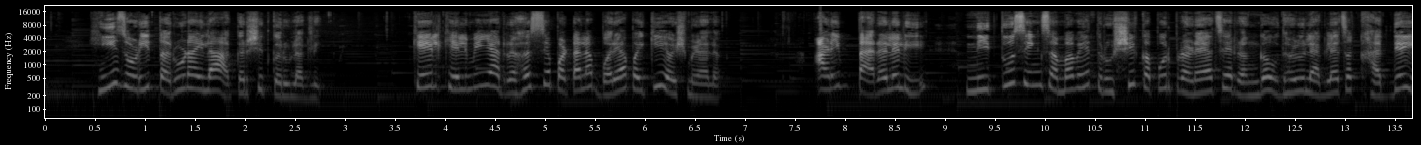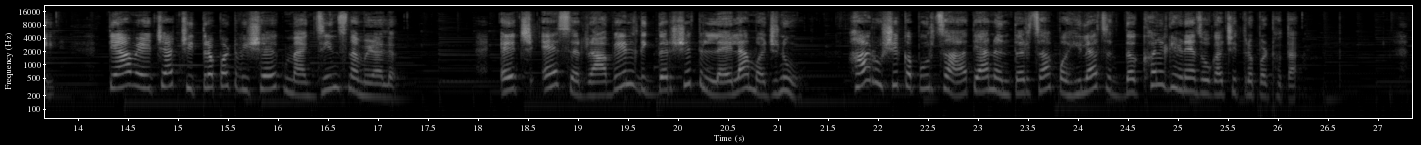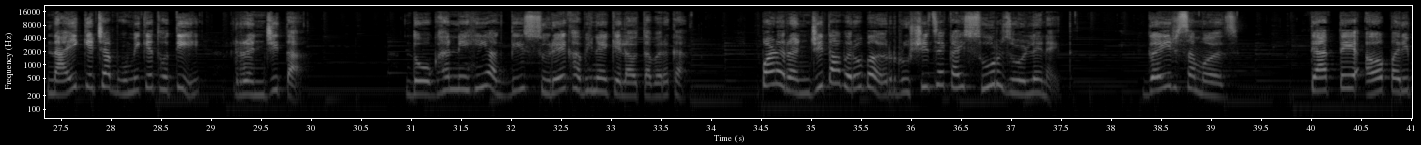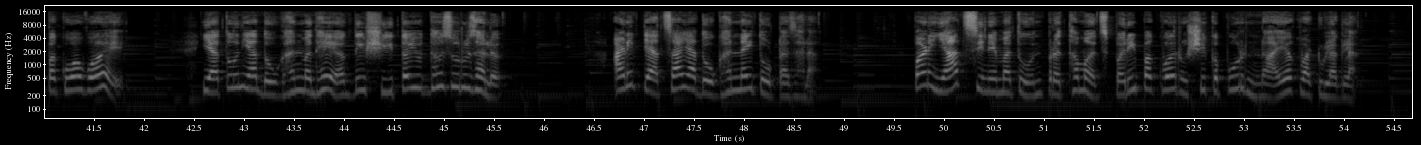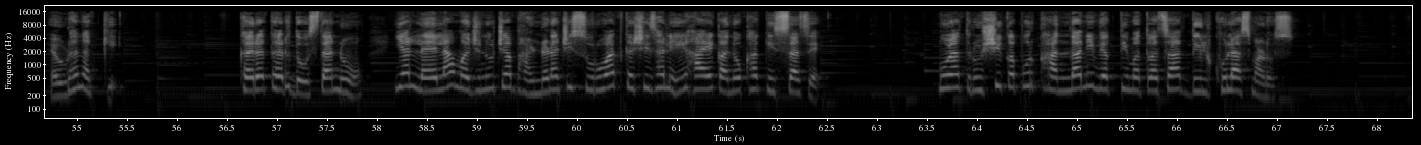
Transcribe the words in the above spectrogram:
ही जोडी तरुणाईला आकर्षित करू लागली. खेल खेल मी या रहस्यपटाला बऱ्यापैकी यश मिळालं. आणि पॅरलेली नीतू सिंग समवेत ऋषी कपूर प्रणयाचे रंग उधळू लागल्याचं खाद्यही त्यावेळच्या चित्रपटविषयक मॅगझिन्सना मिळालं. एच एस रावेल दिग्दर्शित लैला मजनू हा ऋषी कपूरचा त्यानंतरचा पहिलाच दखल घेण्याजोगा चित्रपट होता. नायिकेच्या भूमिकेत होती रंजिता. दोघांनीही अगदी सुरेख अभिनय केला होता बरं का. पण रंजिता बरोबर ऋषीचे काही सूर जुळले नाहीत. गैरसमज त्यात ते अपरिपक्व वय यातून या दोघांमध्ये अगदी शीतयुद्ध सुरू झालं. आणि त्याचा या दोघांनाही तोटा झाला. पण याच सिनेमातून प्रथमच परिपक्व ऋषी कपूर नायक वाटू लागला. एवढं नक्की. खरं तर दोस्तांनो या लैला मजनूच्या भांडणाची सुरुवात कशी झाली हा एक अनोखा किस्साच आहे. मुळात ऋषी कपूर खानदानी व्यक्तिमत्वाचा दिलखुलास माणूस.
